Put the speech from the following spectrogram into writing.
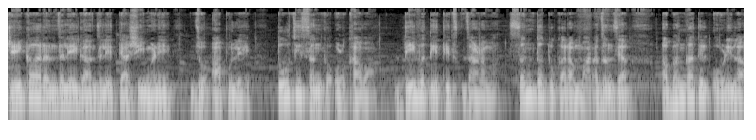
जे का रंजले गांजले त्याशी म्हणे जो आपुले तोची संक ओळखावा देव तेथेच जाणावा. संत तुकाराम महाराजांच्या अभंगातील ओळीला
